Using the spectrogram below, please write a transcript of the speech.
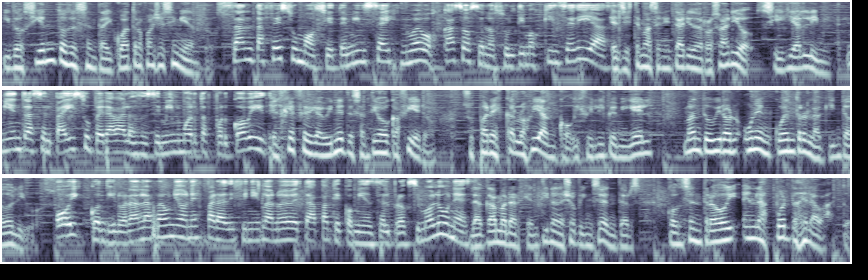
y 264 fallecimientos. Santa Fe sumó 7.006 nuevos casos en los últimos 15 días. El sistema sanitario de Rosario sigue al límite. Mientras el país superaba los 12.000 muertos por COVID, el jefe de gabinete Santiago Cafiero, sus pares Carlos Bianco y Felipe Miguel mantuvieron un encuentro en la Quinta de Olivos. Hoy continuarán las reuniones para definir la nueva etapa que comienza el próximo lunes. La Cámara Argentina de Shopping Centers concentra hoy en las puertas del abasto.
